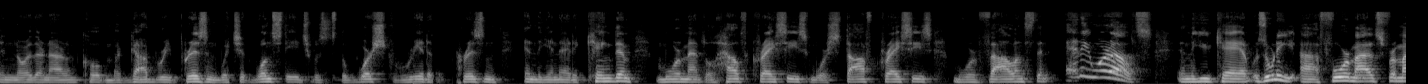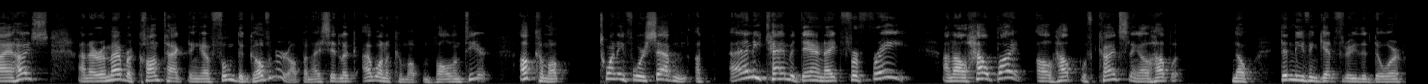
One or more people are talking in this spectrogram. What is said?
in Northern Ireland called Maghaberry Prison, which at one stage was the worst rated prison in the United Kingdom. More mental health crises, more staff crises, more violence than anywhere else in the UK. It was only uh, four miles from my house. And I remember contacting, I phoned the governor up and I said, Look, I want to come up and volunteer. I'll come up 24 7 at any time of day or night for free. And I'll help out. I'll help with counselling. I'll help with. No, didn't even get through the door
